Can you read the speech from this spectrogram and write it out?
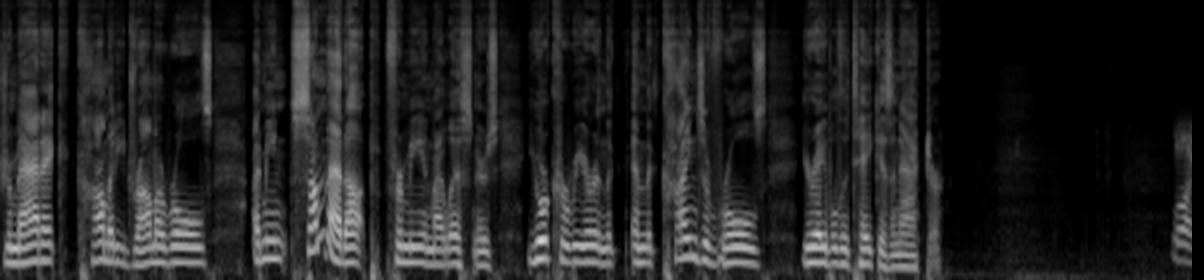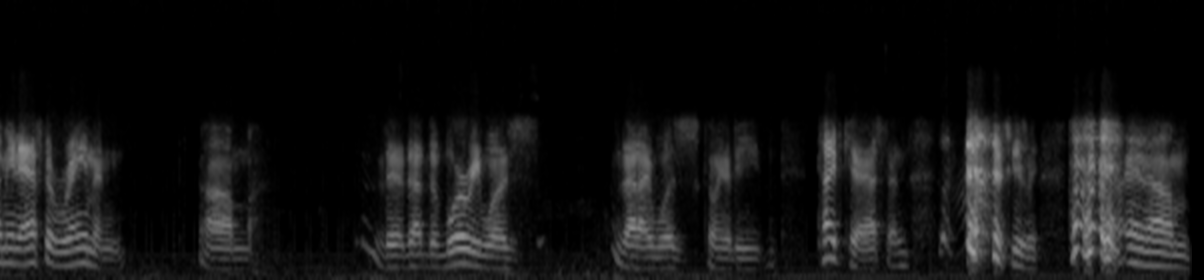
dramatic comedy drama roles. I mean, sum that up for me and my listeners, your career and the and the kinds of roles you're able to take as an actor. Well, I mean, after Raymond, um, the, the the worry was that I was going to be typecast, and excuse me, and um,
